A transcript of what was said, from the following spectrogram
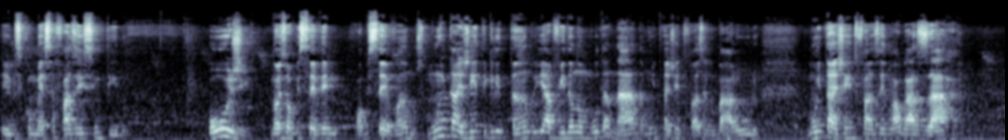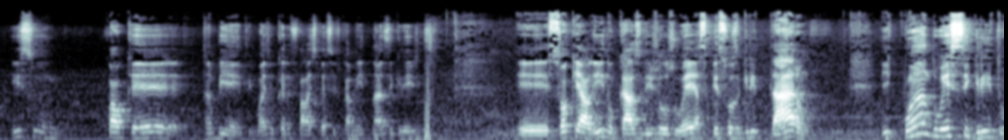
eles começam a fazer sentido. Hoje, nós observamos muita gente gritando e a vida não muda nada, muita gente fazendo barulho, muita gente fazendo algazarra. Isso em qualquer ambiente, mas eu quero falar especificamente nas igrejas. É, só que ali, no caso de Josué, as pessoas gritaram, e quando esse grito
